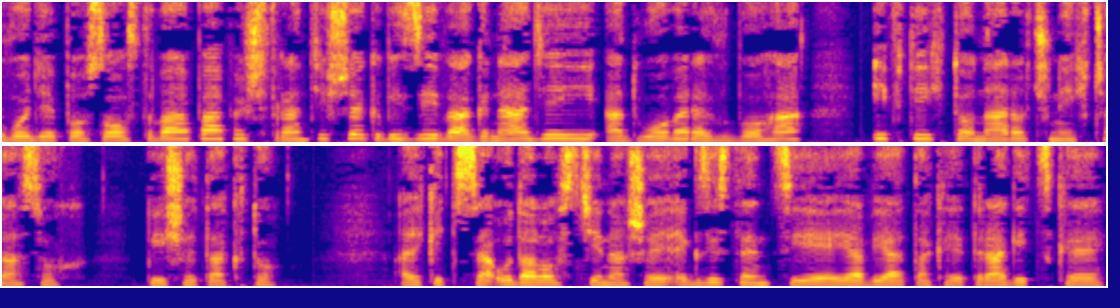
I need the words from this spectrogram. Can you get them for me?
úvode posolstva pápež František vyzýva k nádeji a dôvere v Boha i v týchto náročných časoch. Píše takto. Aj keď sa udalosti našej existencie javia také tragické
